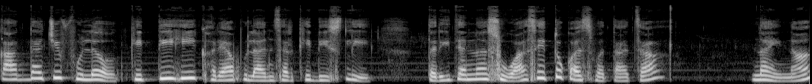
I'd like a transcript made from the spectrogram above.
कागदाची फुलं कितीही खऱ्या फुलांसारखी दिसली तरी त्यांना सुवास येतो का स्वतःचा? नाही ना?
